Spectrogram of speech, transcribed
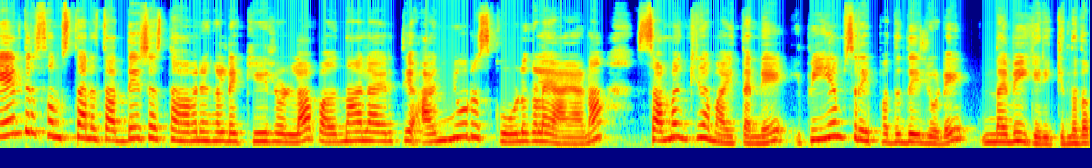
കേന്ദ്ര സംസ്ഥാന തദ്ദേശ സ്ഥാപനങ്ങളുടെ കീഴിലുള്ള പതിനാലായിരത്തി അഞ്ഞൂറ് സ്കൂളുകളെയാണ് സമഗ്രമായി തന്നെ പി എം ശ്രീ പദ്ധതിയിലൂടെ നവീകരിക്കുന്നത്.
